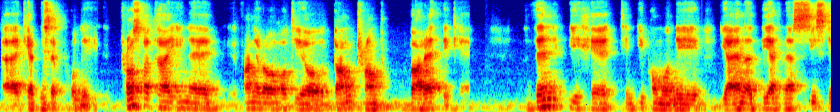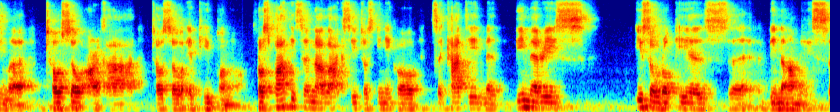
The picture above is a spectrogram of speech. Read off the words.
uh, κέρδισε πολύ. Πρόσφατα είναι φανερό ότι ο Donald Trump βαρέθηκε δεν είχε την υπομονή για ένα διεθνές σύστημα τόσο αργά, τόσο επίπονο. Προσπάθησε να αλλάξει το σκηνικό σε κάτι με διμερείς ισορροπίες ε, δυνάμεις.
